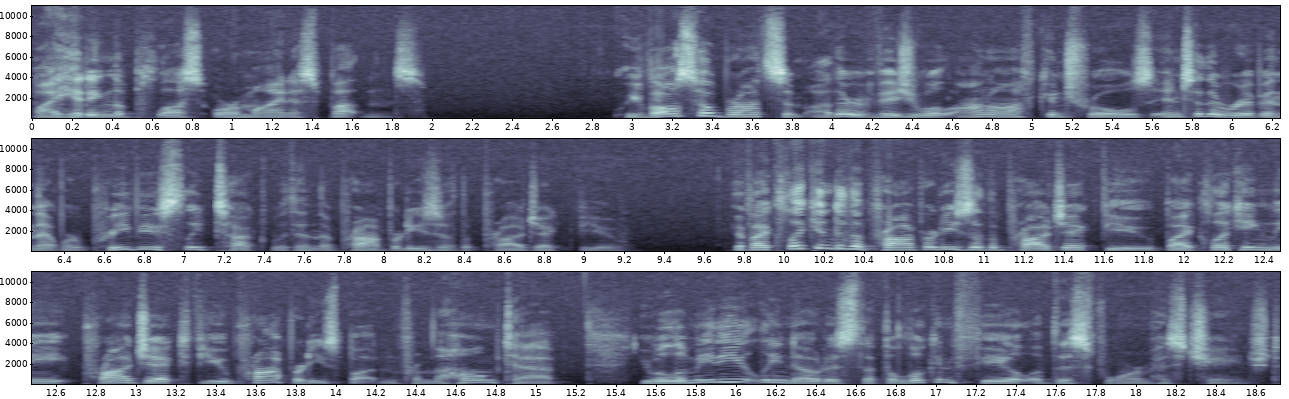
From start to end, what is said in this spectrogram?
by hitting the plus or minus buttons. We've also brought some other visual on-off controls into the ribbon that were previously tucked within the properties of the project view. If I click into the properties of the project view by clicking the Project View Properties button from the Home tab, you will immediately notice that the look and feel of this form has changed.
